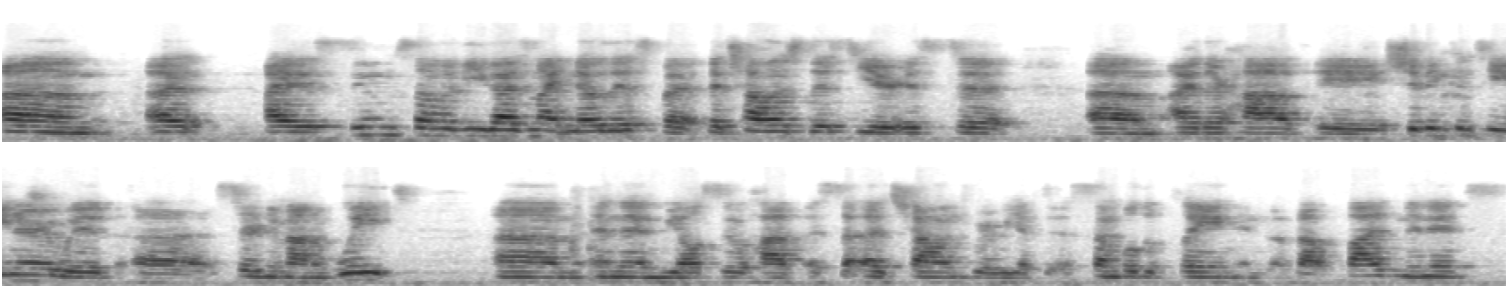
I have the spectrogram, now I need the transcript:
um, I, I assume some of you guys might know this, but the challenge this year is to um, either have a shipping container with a certain amount of weight, um, and then we also have a challenge where we have to assemble the plane in about five minutes.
